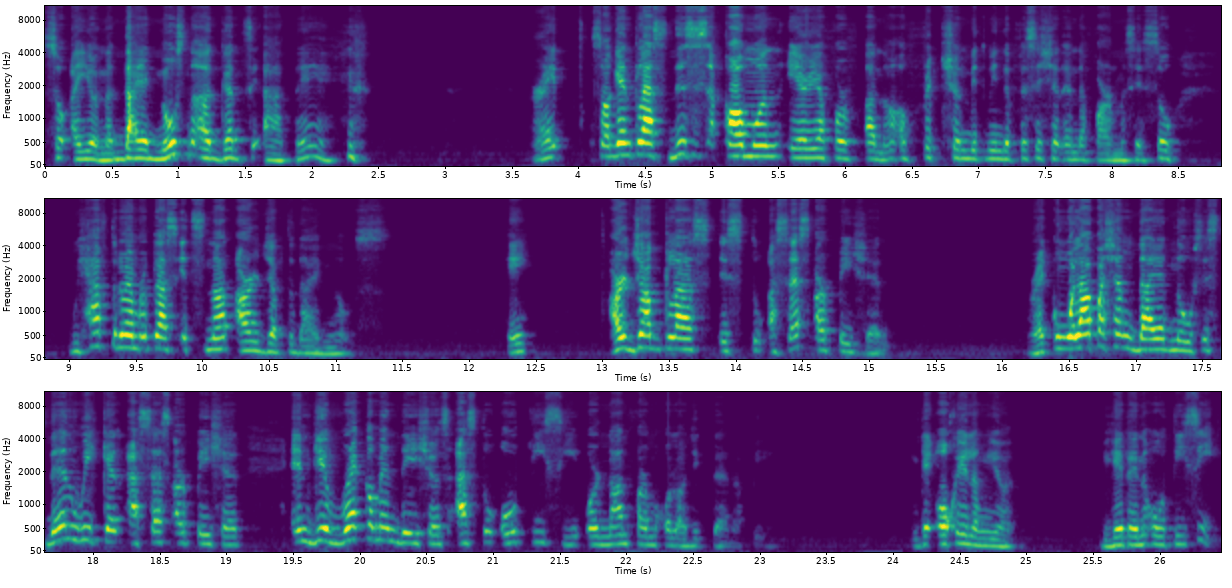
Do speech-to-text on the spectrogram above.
So, ayun, nag-diagnose na agad si ate. right? So again, class, this is a common area for ano, of friction between the physician and the pharmacist. So we have to remember, class, it's not our job to diagnose. Okay? Our job, class, is to assess our patient. Right? Kung wala pa siyang diagnosis, then we can assess our patient and give recommendations as to OTC or non-pharmacologic therapy. Okay, okay lang yun. Bigay tayo ng OTC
